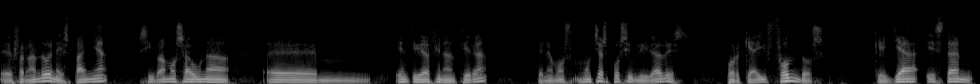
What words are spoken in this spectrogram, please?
eh, Fernando, en España, si vamos a una em, entidad financiera, tenemos muchas posibilidades, porque hay fondos que ya están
